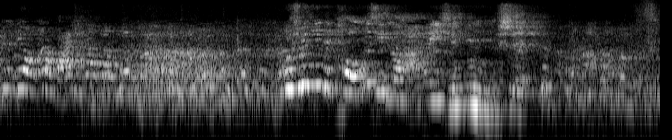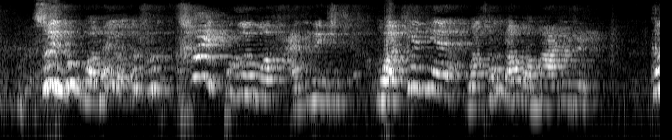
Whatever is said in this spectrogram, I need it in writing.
尿尿，干嘛你干嘛？我说你得同情啊，他一寻，嗯是。所以说我们有的时候太剥夺孩子那个事。我天天，我从小我妈就是根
